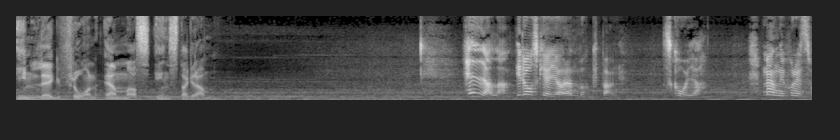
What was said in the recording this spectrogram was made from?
Inlägg från Emmas Instagram. Hej alla! Idag ska jag göra en mukbang. Skoja. Människor är så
